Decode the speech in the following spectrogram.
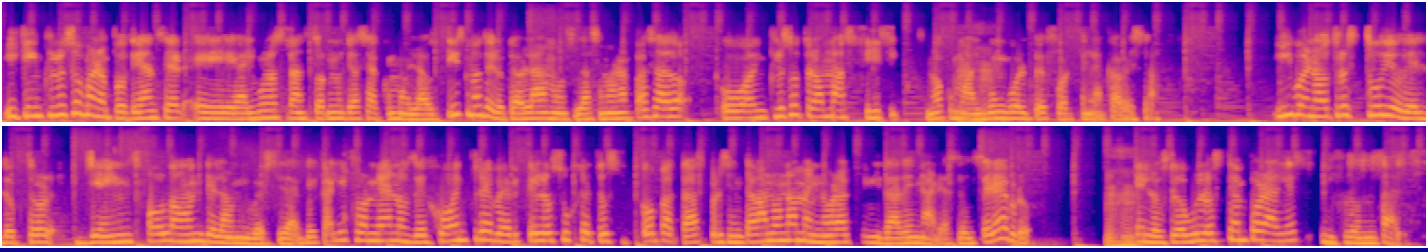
y que incluso, bueno, podrían ser eh, algunos trastornos, ya sea como el autismo, de lo que hablábamos la semana pasada, o incluso traumas físicos, ¿no? Como algún golpe fuerte en la cabeza. Y bueno, otro estudio del doctor James Fallon de la Universidad de California nos dejó entrever que los sujetos psicópatas presentaban una menor actividad en áreas del cerebro, en los lóbulos temporales y frontales.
